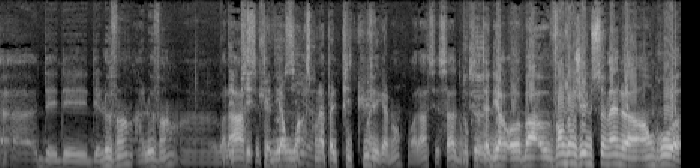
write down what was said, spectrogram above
euh, des, des, des levains, un levain, euh, voilà, c'est-à-dire ou ce qu'on appelle pied de cuve Ouais. également, voilà, c'est ça. Donc, euh, c'est-à-dire euh, bah, vendanger une semaine, en gros,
